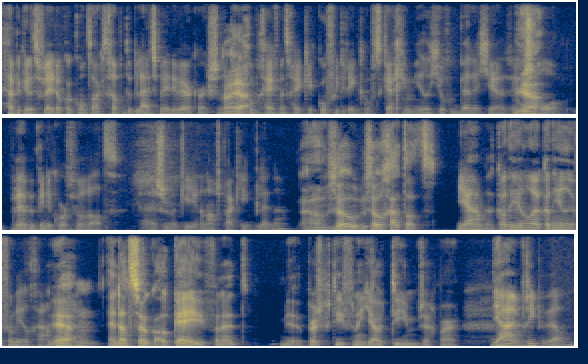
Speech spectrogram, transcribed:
heb ik in het verleden ook al contact gehad met de beleidsmedewerkers. En dan Oh, krijg ja. je op een gegeven moment ga je een keer koffie drinken of dan krijg je een mailtje of een belletje. En zeg je, Ja. "Goh, we hebben binnenkort wel wat. Eh, zullen we een keer een afspraakje inplannen? Oh, zo, zo gaat dat. Ja, het kan heel, kan heel informeel gaan. Ja, en dat is ook oké vanuit je perspectief vanuit jouw team, zeg maar. Ja, in principe wel.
